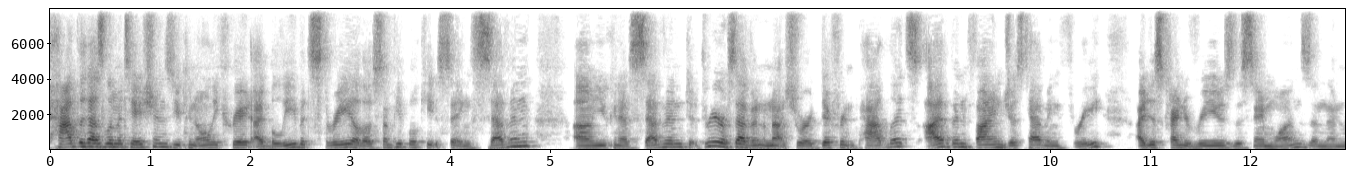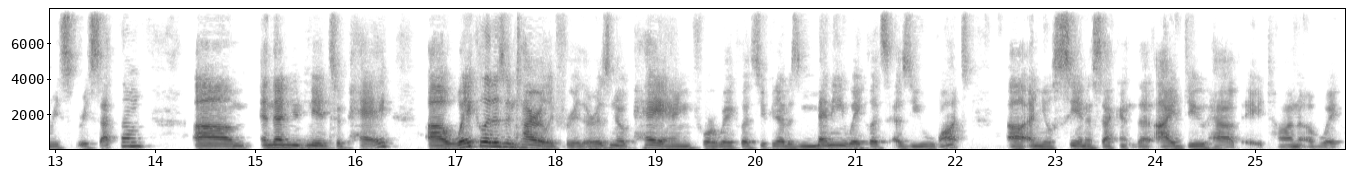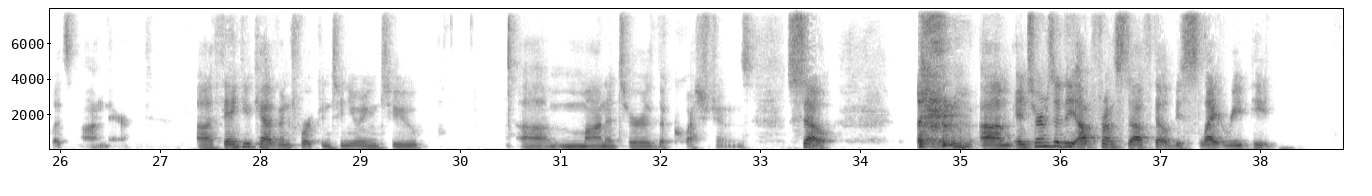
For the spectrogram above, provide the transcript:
Padlet has limitations. You can only create, I believe it's three, although some people keep saying seven. Um, you can have seven, three or seven, I'm not sure, different Padlets. I've been fine just having three. I just kind of reuse the same ones and then reset them. Um, and then you'd need to pay. Uh, Wakelet is entirely free. There is no paying for Wakelets. You can have as many Wakelets as you want. Uh, and you'll see in a second that I do have a ton of Wakelets on there. Uh, thank you, Kevin, for continuing to um, monitor the questions. So um, in terms of the upfront stuff, there'll be slight repeat.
